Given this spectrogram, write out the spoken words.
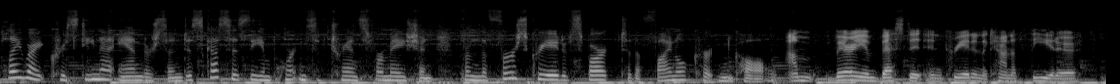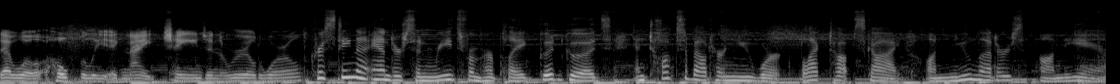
playwright Christina Anderson discusses the importance of transformation from the first creative spark to the final curtain call. I'm very invested in creating the kind of theater that will hopefully ignite change in the real world. Christina Anderson reads from her play Good Goods and talks about her new work, Blacktop Sky, on New Letters on the Air.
